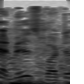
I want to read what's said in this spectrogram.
में एडमिस बाटे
